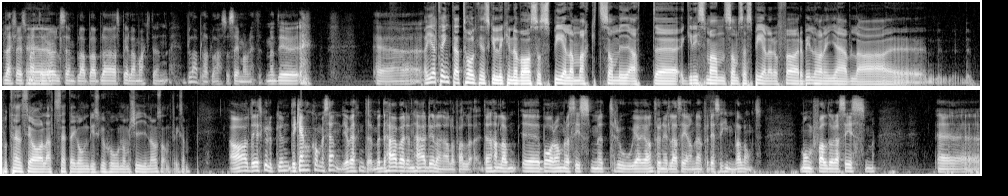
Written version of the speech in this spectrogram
Black Lives Eh. Matter-rörelsen, bla bla bla, spelarmakten, bla bla bla, så säger man väl inte. Men det... eh, Ja, Jag tänkte att tolkningen skulle kunna vara så spelarmakt som i att eh, Griezmann som så spelare och förebild har en jävla eh, potential att sätta igång diskussion om Kina och sånt liksom. Ja, det skulle kunna, det kanske kommer sen, jag vet inte. Men det här var den här delen i alla fall. Den handlar eh, bara om rasism, tror jag. Jag har inte hunnit läsa igenom den för det är så himla långt. Mångfald och rasism, eh,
